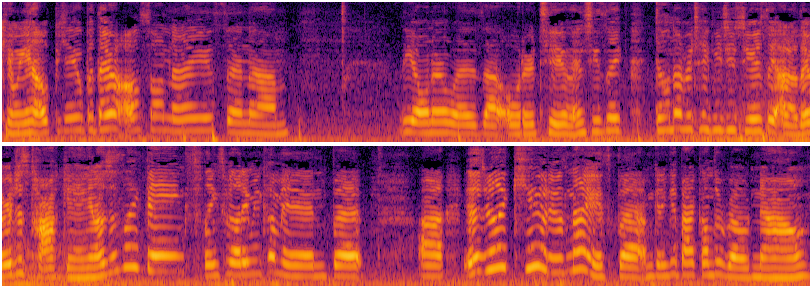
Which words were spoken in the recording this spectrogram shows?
can we help you? But they're all so nice. And um the owner was uh, older too. And she's like don't ever take me too seriously. I don't know they were just talking. And i was just like thanks. Thanks for letting me come in. But uh, it was really cute. It was nice. But i'm gonna get back on the road now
